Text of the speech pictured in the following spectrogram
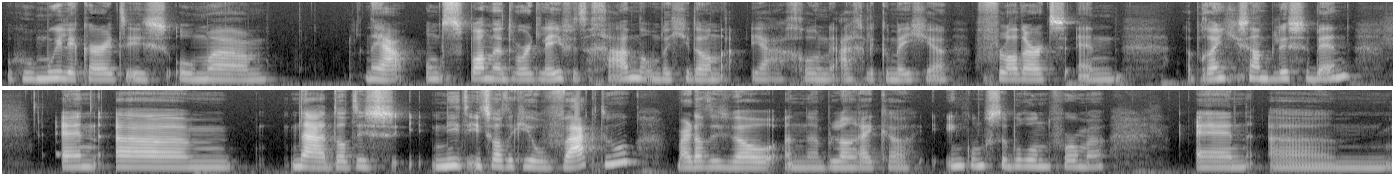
hoe moeilijker het is om ehm, nou ja, ontspannen door het leven te gaan. Omdat je dan ja, gewoon eigenlijk een beetje fladdert en brandjes aan het blussen bent. En ehm, nou, dat is niet iets wat ik heel vaak doe, maar dat is wel een eh, belangrijke inkomstenbron voor me. En ehm,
